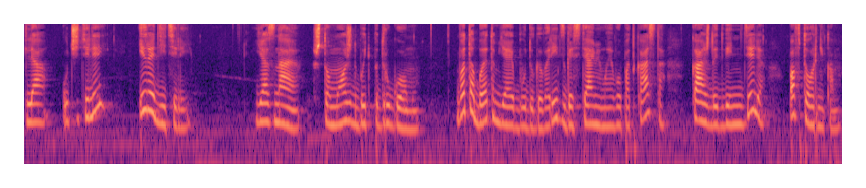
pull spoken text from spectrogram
для учителей и родителей. Я знаю, что может быть по-другому – вот об этом я и буду говорить с гостями моего подкаста каждые две недели по вторникам.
